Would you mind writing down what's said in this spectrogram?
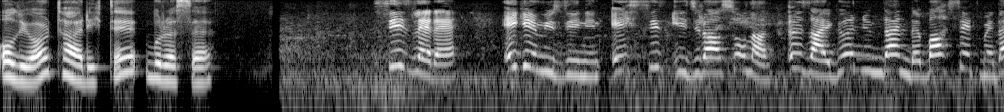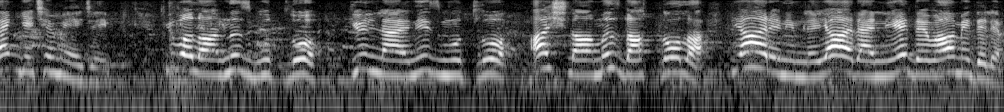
oluyor tarihte burası. Sizlere Ege müziğinin eşsiz icrası olan Özel Gönlüm'den de bahsetmeden geçemeyeceğim. Yuvalarınız mutlu, günleriniz mutlu, aşlağımız tatlı ola. Yarenimle yarenliğe devam edelim.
